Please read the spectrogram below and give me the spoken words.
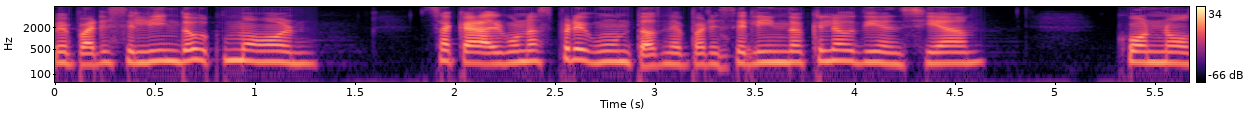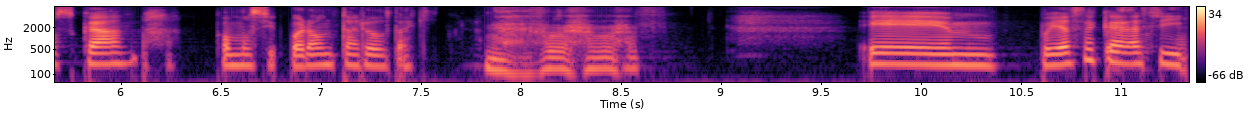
me parece lindo como sacar algunas preguntas. Me parece lindo que la audiencia conozca como si fuera un tarot aquí. eh, Voy a sacar así.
